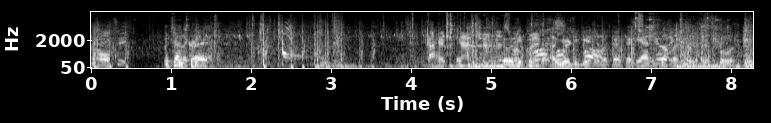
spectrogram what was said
Purple? Oh. I'm trying to Crack. cut. Got him. Capturing this Can we real get quick. Oh, you're already getting it. Okay, okay. Yeah, it's not letting me just pull it. Cool.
